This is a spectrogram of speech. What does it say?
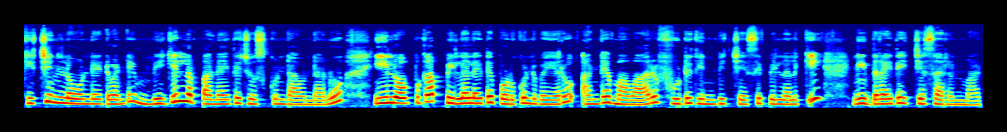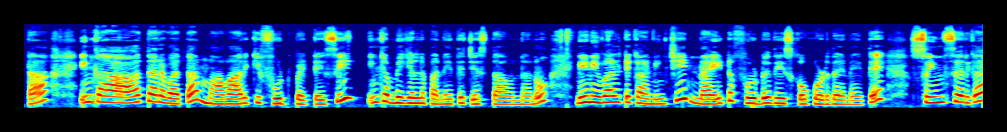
కిచెన్లో ఉండేటువంటి మిగిలిన పని అయితే చూసుకుంటా ఉన్నాను. ఈ లోపుగా పిల్లలైతే పడుకుంటూ పోయారు. అంటే మా వారు ఫుడ్ తినిపించేసి పిల్లలకి నిద్ర అయితే ఇచ్చేసారనమాట ఇంకా ఆ తర్వాత మా వారికి ఫుడ్ పెట్టేసి ఇంకా మిగిలిన పని అయితే చేస్తూ ఉన్నాను. నేను ఇవాళ కానించి నైట్ ఫుడ్ తీసుకోకూడదని అయితే సిన్సియర్గా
